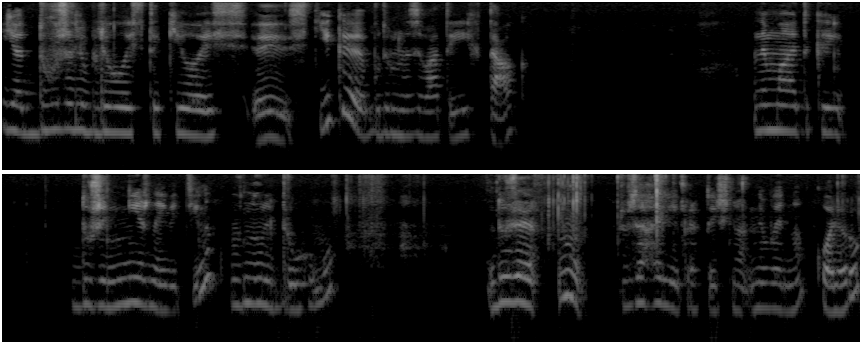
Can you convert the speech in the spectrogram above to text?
Я дуже люблю ось такі ось е, стіки, будемо називати їх так. Вони мають такий дуже ніжний відтінок в 02. Дуже, ну, взагалі практично не видно кольору.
